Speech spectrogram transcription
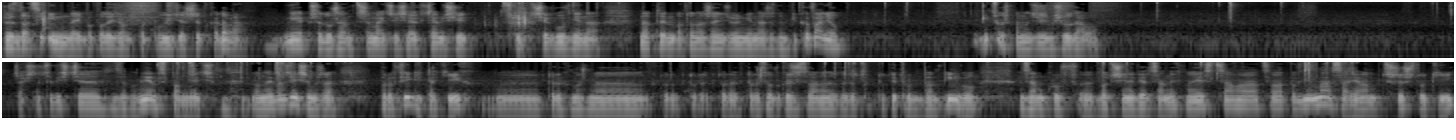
prezentacji innej, bo podejrzewam, że to pójdzie szybko. Dobra, nie przedłużam, trzymajcie się. Chciałem dzisiaj skupić się głównie na, na tym oto narzędziu, nie na żadnym plikowaniu. I cóż, mam nadzieję, że mi się udało. Cześć. Oczywiście zapomniałem wspomnieć o najważniejszym, że profili takich, y, których można, które, które, które, które są wykorzystywane do, tego, do tej próby bumpingu zamków y, bocznie nawiercanych, no jest cała, cała pewnie masa. Ja mam trzy sztuki,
